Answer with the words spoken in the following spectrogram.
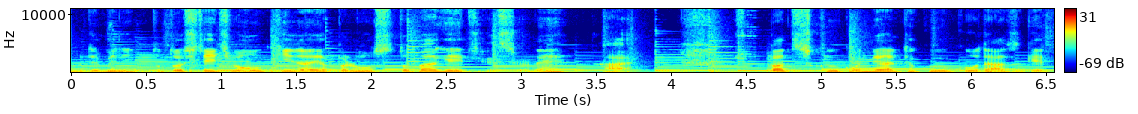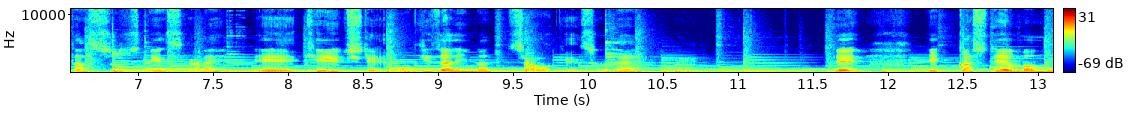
うん。デメリットとして一番大きいのはやっぱロストバゲージですよね。はい。出発空港、成田空港で預けたスーツケースがね、えー、経由地で置き去りになっちゃうわけですよね。うん。で、結果して、まあ、目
